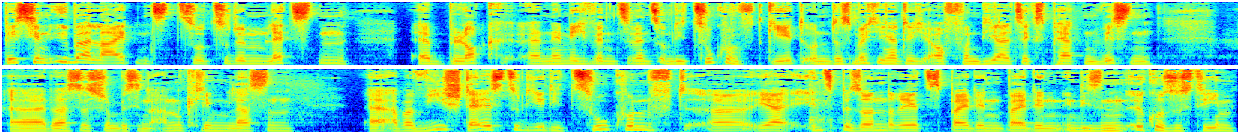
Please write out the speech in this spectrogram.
bisschen überleitend zu zu dem letzten äh, Block, äh, nämlich wenn es um die Zukunft geht. Und das möchte ich natürlich auch von dir als Experten wissen. Äh, du hast es schon ein bisschen anklingen lassen. Äh, aber wie stellst du dir die Zukunft, äh, ja, insbesondere jetzt bei den, bei den, in diesem Ökosystem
